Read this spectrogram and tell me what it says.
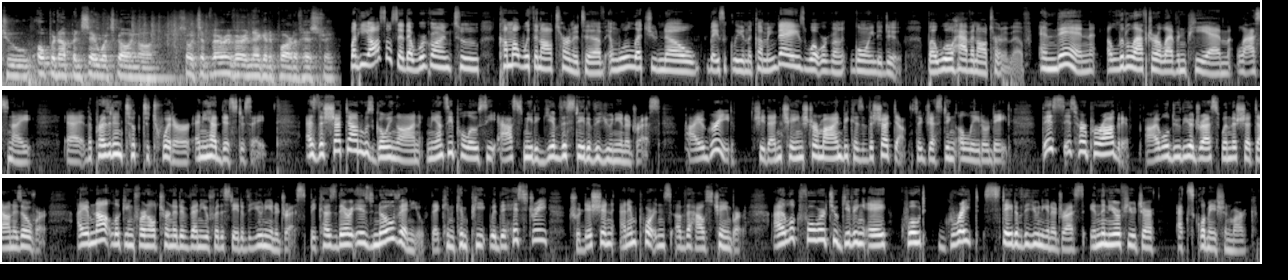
to open up and say what's going on. So it's a very, very negative part of history. But he also said that we're going to come up with an alternative and we'll let you know basically in the coming days what we're going, going to do. But we'll have an alternative. And then, a little after 11 p.m. last night, uh, the president took to Twitter and he had this to say. As the shutdown was going on, Nancy Pelosi asked me to give the State of the Union address. I agreed. She then changed her mind because of the shutdown, suggesting a later date. This is her prerogative. I will do the address when the shutdown is over. I am not looking for an alternative venue for the State of the Union address because there is no venue that can compete with the history, tradition, and importance of the House chamber. I look forward to giving a, quote, great State of the Union address in the near future, exclamation mark.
